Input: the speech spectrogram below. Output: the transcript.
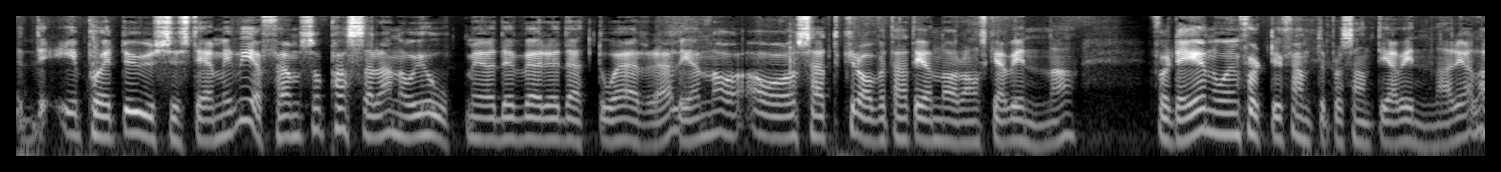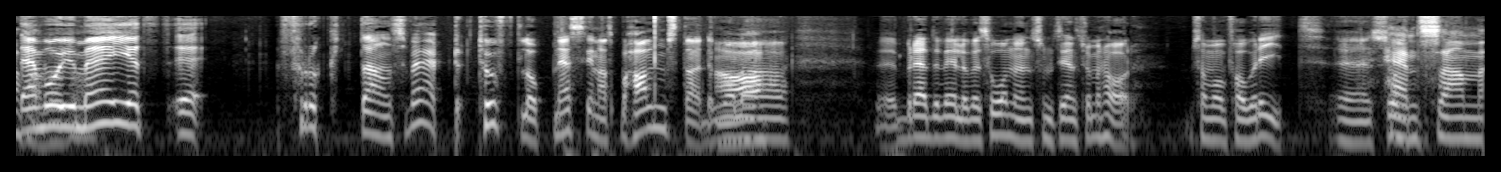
det är på ett U-system i V5 så passar han nog ihop med Veredetto RL. En och sett kravet att en av dem ska vinna. För det är nog en 40-50-procentiga vinnare i alla fall. Den var ju med i ett eh, fruktansvärt tufft lopp näst senast på Halmstad. Det var eh, Bredde Velovesonen som Stenströmer har. Som var favorit. Eh, så- Handsome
